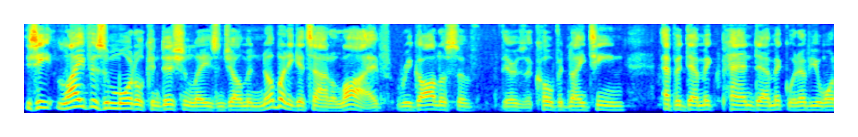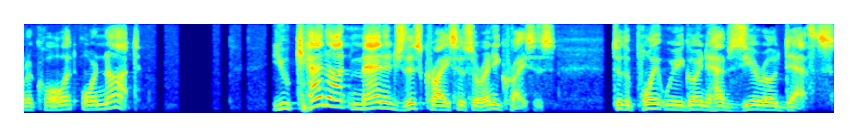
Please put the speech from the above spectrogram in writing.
You see, life is a mortal condition, ladies and gentlemen. Nobody gets out alive, regardless of there's a COVID 19 epidemic, pandemic, whatever you want to call it, or not. You cannot manage this crisis or any crisis to the point where you're going to have zero deaths.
